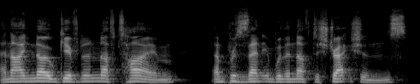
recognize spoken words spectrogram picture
And I know given enough time and presented with enough distractions,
